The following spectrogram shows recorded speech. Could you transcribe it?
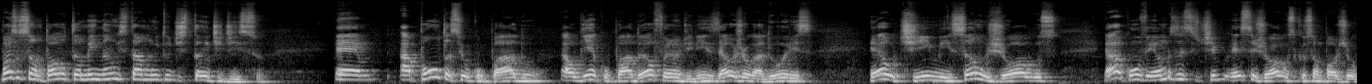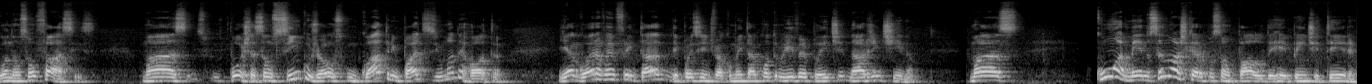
mas o São Paulo também não está muito distante disso. É, aponta-se o culpado, alguém é culpado, é o Fernando Diniz, é os jogadores, é o time, são os jogos. Ah, convenhamos, esse tipo, esses jogos que o São Paulo jogou não são fáceis. Mas, poxa, são cinco jogos com quatro empates e uma derrota. E agora vai enfrentar, depois a gente vai comentar, contra o River Plate na Argentina. Mas, com a menos, você não acha que era para o São Paulo, de repente, ter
